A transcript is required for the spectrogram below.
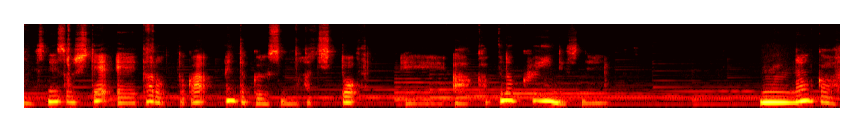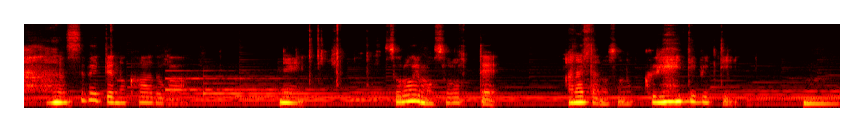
そうですね。そして、えー、タロットがペンタクルスの8と、えー、あカップのクイーンですね。うんなんか 全てのカードがね揃いも揃ってあなたのそのクリエイティビティ、うん、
